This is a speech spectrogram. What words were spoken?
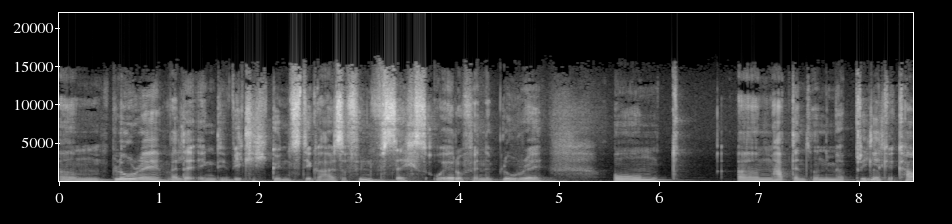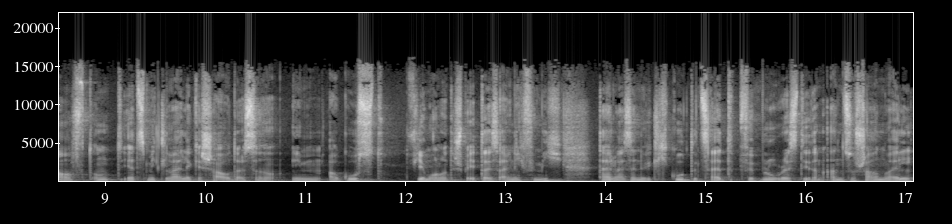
ähm, Blu-ray, weil der irgendwie wirklich günstig war, also 5, 6 Euro für eine Blu-ray. Und ähm, habe den dann im April gekauft und jetzt mittlerweile geschaut, also im August. Vier Monate später ist eigentlich für mich teilweise eine wirklich gute Zeit für Blu-rays, die dann anzuschauen, weil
